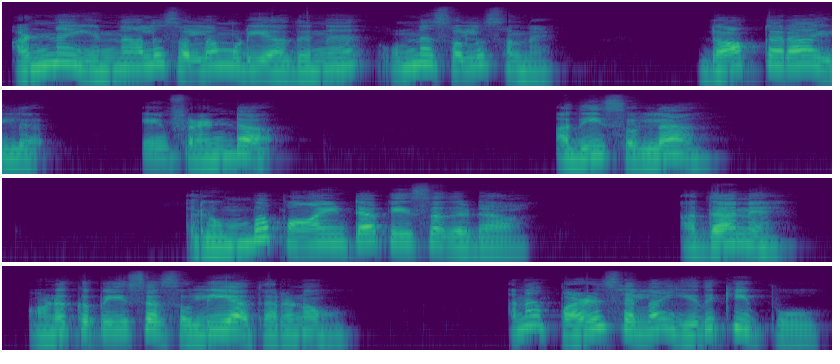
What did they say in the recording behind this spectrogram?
அண்ணன் என்னால் சொல்ல முடியாதுன்னு உன்னை சொல்ல சொன்னேன். டாக்டரா இல்லை? என் ஃப்ரெண்டா அதே சொல்ல. ரொம்ப பாயிண்ட்டாக பேசாதடா. அதானே? உனக்கு பேச சொல்லியா தரணும். ஆனால் பழசெல்லாம் எதுக்கு இப்போ?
